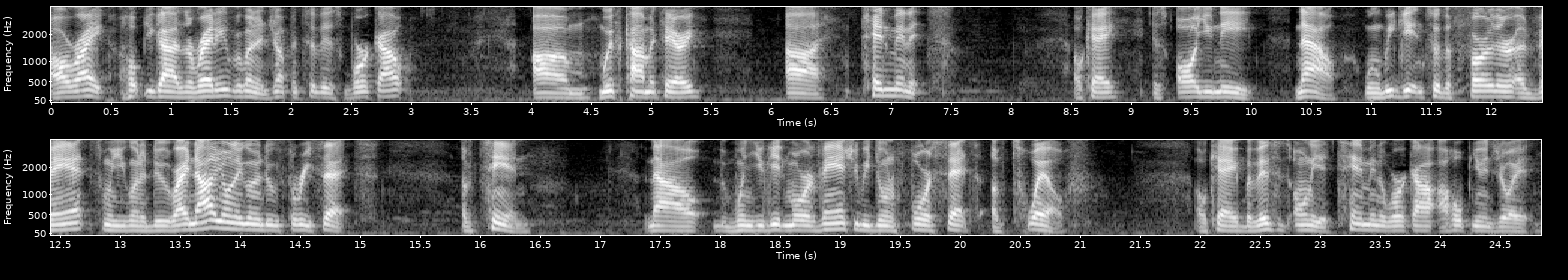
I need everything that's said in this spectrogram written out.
All right, hope you guys are ready. We're going to jump into this workout um, with commentary. Uh, 10 minutes, okay, is all you need. Now, when we get into the further advance, when you're going to do, right now you're only going to do three sets of 10. Now, when you get more advanced, you'll be doing four sets of 12. Okay, but this is only a 10 minute workout. I hope you enjoy it.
